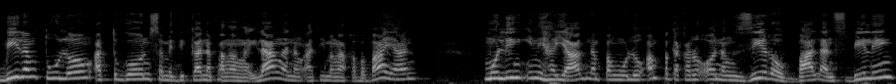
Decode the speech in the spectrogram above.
Bilang tulong at tugon sa medikal na pangangailangan ng ating mga kababayan, muling inihayag ng Pangulo ang pagkakaroon ng zero balance billing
